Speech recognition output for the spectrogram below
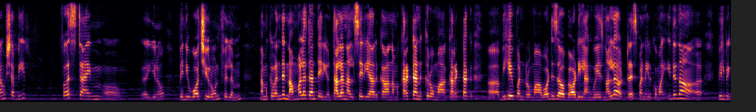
now Shabeer first time you know when you watch your own film நமக்கு வந்து நம்மளை தான் தெரியும். தலை நல் சரியா இருக்கா? நம்ம கரெக்டாக நிற்கிறோமா கரெக்டாக பிஹேவ் பண்ணுறோமா what is our body language நல்லா ட்ரெஸ் பண்ணியிருக்கோமா இதுதான் will be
